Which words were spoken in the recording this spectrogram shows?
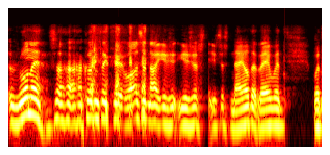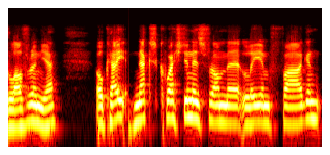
runner. So I couldn't think who it was, and now you, you just you just nailed it there with with Lovren. Yeah. Okay. Next question is from uh, Liam Fargan.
